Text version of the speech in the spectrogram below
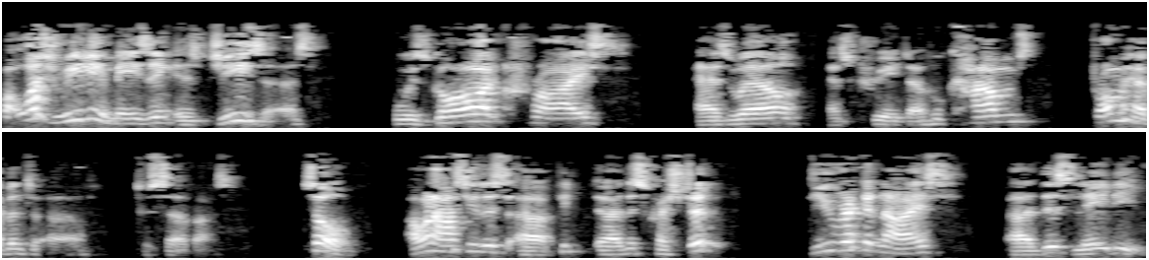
But what's really amazing is Jesus who is God Christ as well as creator, who comes from heaven to earth to serve us. So, I want to ask you this, uh, uh, this question. Do you recognize, uh, this lady?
